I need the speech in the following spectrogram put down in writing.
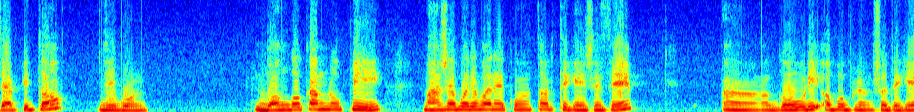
যাপিত জীবন। বঙ্গকামরূপী ভাষা পরিবারের কোন স্তর থেকে এসেছে? গৌড়ী অপভ্রংশ থেকে।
